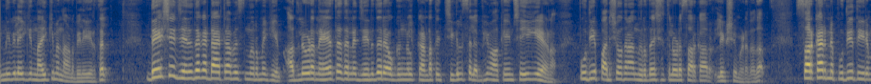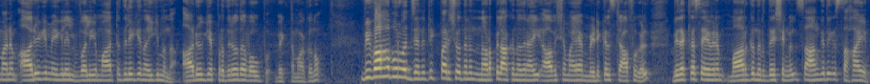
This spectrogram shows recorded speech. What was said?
എന്നിവയിലേക്ക് നയിക്കുമെന്നാണ് വിലയിരുത്തൽ. ദേശീയ ജനിതക ഡാറ്റാബേസ് നിർമ്മിക്കുകയും അതിലൂടെ നേരത്തെ തന്നെ ജനിത രോഗങ്ങൾ കണ്ടെത്തി ചികിത്സ ലഭ്യമാക്കുകയും ചെയ്യുകയാണ് പുതിയ പരിശോധനാ നിർദ്ദേശത്തിലൂടെ സർക്കാർ ലക്ഷ്യമിടുന്നത്. സർക്കാരിന്റെ പുതിയ തീരുമാനം ആരോഗ്യ മേഖലയിൽ വലിയ മാറ്റത്തിലേക്ക് നയിക്കുമെന്ന് ആരോഗ്യ പ്രതിരോധ വകുപ്പ് വ്യക്തമാക്കുന്നു. വിവാഹപൂർവ ജനറ്റിക് പരിശോധന നടപ്പിലാക്കുന്നതിനായി ആവശ്യമായ മെഡിക്കൽ സ്റ്റാഫുകൾ വിദഗ്ധ സേവനം മാർഗനിർദ്ദേശങ്ങൾ സാങ്കേതിക സഹായം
